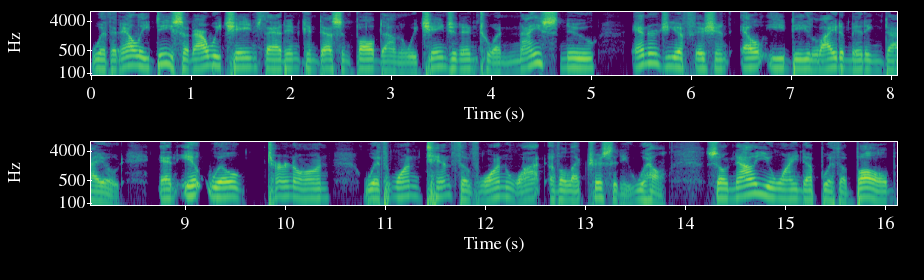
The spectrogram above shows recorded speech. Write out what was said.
with an LED. So now we change that incandescent bulb down and we change it into a nice new energy efficient LED light emitting diode. And it will turn on with one tenth of one watt of electricity. Well, so now you wind up with a bulb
